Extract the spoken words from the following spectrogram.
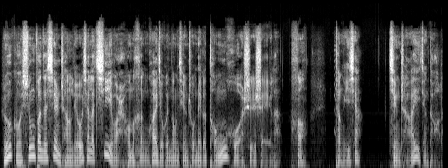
如果凶犯在现场留下了气味，我们很快就会弄清楚那个同伙是谁了。”哼，等一下，警察已经到了。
